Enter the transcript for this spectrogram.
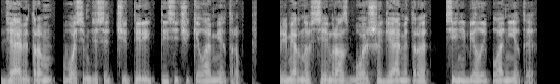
диаметром 84 тысячи километров, примерно в 7 раз больше диаметра сине-белой планеты,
